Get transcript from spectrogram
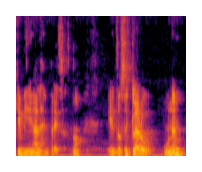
que miden a las empresas, ¿no? Entonces, claro, una,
